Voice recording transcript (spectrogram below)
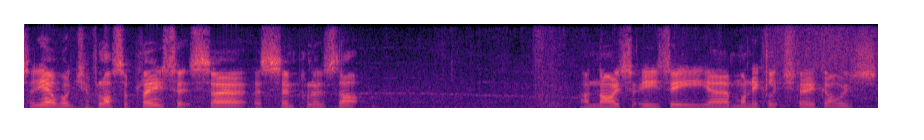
So yeah, once you've lost a place, it's uh, as simple as that. A nice, easy uh, money glitch there, guys.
